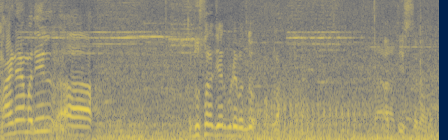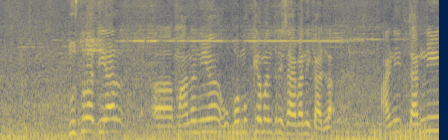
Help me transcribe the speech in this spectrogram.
ठाण्यामधील दुसरा जी आर कुठे बनतो? दुसरा जी आर माननीय उपमुख्यमंत्री साहेबांनी काढला. आणि त्यांनी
